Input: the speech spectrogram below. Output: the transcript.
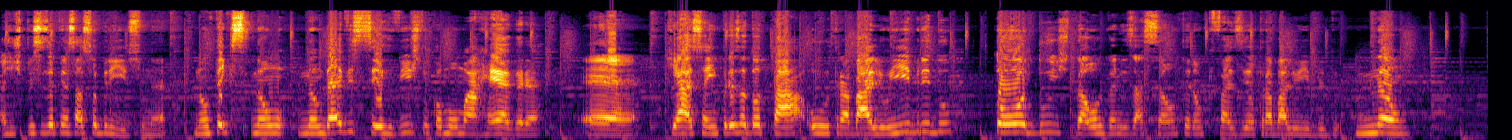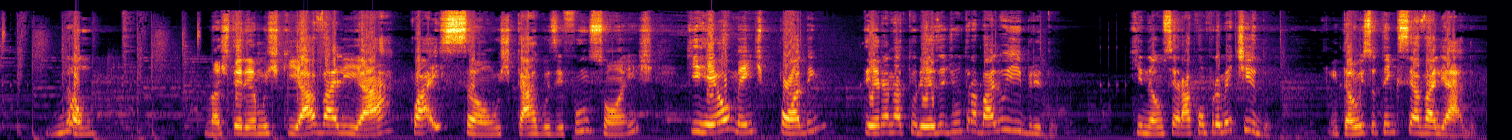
A gente precisa pensar sobre isso, né? Não, tem que, não, não deve ser visto como uma regra é, que ah, se a empresa adotar o trabalho híbrido, todos da organização terão que fazer o trabalho híbrido. Não. Não. Nós teremos que avaliar quais são os cargos e funções que realmente podem ter a natureza de um trabalho híbrido, que não será comprometido. Então isso tem que ser avaliado.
